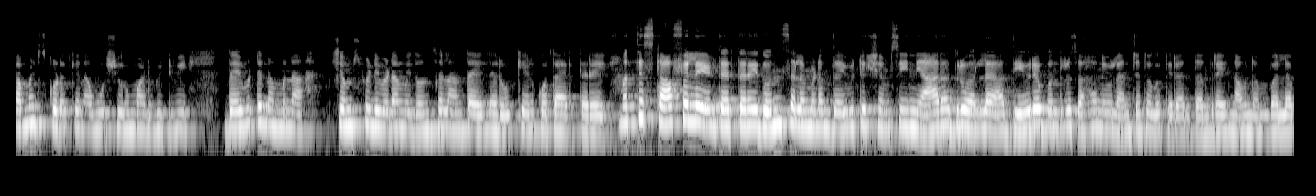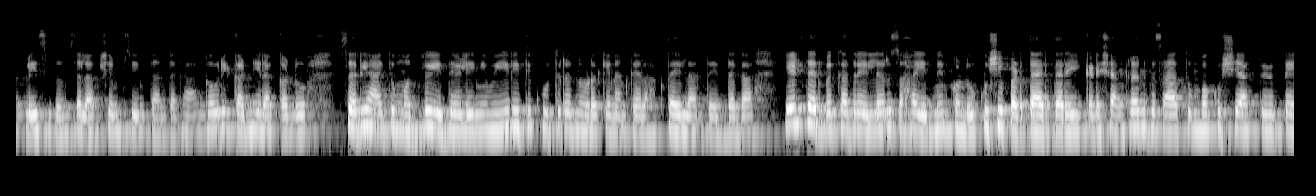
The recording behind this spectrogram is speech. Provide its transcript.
ಕಮೆಂಟ್ಸ್ ಕೊಡೋಕ್ಕೆ ನಾವು ಶುರು ಮಾಡಿಬಿಟ್ವಿ. ದಯವಿಟ್ಟು ನಮ್ಮನ್ನು ಕ್ಷಮಿಸ್ಬಿಡಿ ಮೇಡಮ್ ಇದೊಂದ್ಸಲ ಅಂತ ಎಲ್ಲರೂ ಕೇಳ್ಕೊತಾ ಇರ್ತಾರೆ. ಮತ್ತು ಸ್ಟಾಫ್ ಎಲ್ಲ ಹೇಳ್ತಾ ಇರ್ತಾರೆ, ಇದೊಂದ್ಸಲ ಮೇಡಮ್ ದಯವಿಟ್ಟು ಕ್ಷಮಿಸಿ. ಇನ್ಯಾರಾದರೂ ಅಲ್ಲ, ಆ ದೇವರೇ ಬಂದರೂ ಸಹ ನೀವು ಲಂಚ ತಗೋತೀರಾ ಅಂತಂದರೆ, ನಾವು ನಂಬಲ್ಲ ಪ್ಲೀಸ್ ಇದೊಂದ್ಸಲ ಕ್ಷಮಿಸಿ ಅಂತ ಅಂದಾಗ ಗೌರಿ ಕಣ್ಣೀರು ಹಾಕ್ಕೊಂಡು ಸರಿ ಆಯಿತು, ಮೊದಲು ಎದ್ದೇಳಿ, ನೀವು ಈ ರೀತಿ ಕೂತಿರೋದು ನೋಡೋಕ್ಕೆ ನನ್ನ ಕೈಲಿ ಆಗ್ತಾ ಇಲ್ಲ ಅಂತ ಇದ್ದಾಗ ಹೇಳ್ತಾ ಇರಬೇಕಾದ್ರೆ ಎಲ್ಲರೂ ಸಹ ಎದ್ದು ನಿಂತ್ಕೊಂಡು ಖುಷಿ ಪಡ್ತಾ ಇರ್ತಾರೆ. ಈ ಕಡೆ ಶಂಕರನಿಗೂ ಸಹ ತುಂಬ ಖುಷಿ ಆಗ್ತಿರುತ್ತೆ.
